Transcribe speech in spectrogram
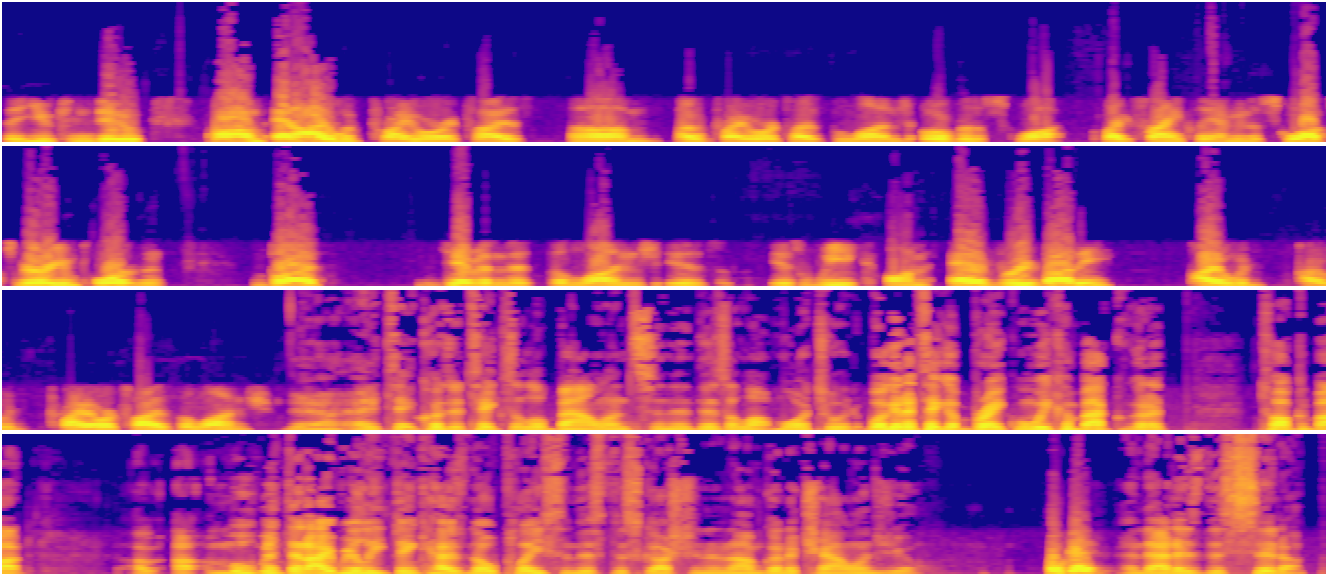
that you can do. Um, and I would prioritize um, I would prioritize the lunge over the squat. Quite frankly, I mean the squat's very important, but given that the lunge is is weak on everybody, I would I would prioritize the lunge. Yeah, because it takes a little balance and there's a lot more to it. We're going to take a break. When we come back, we're going to talk about a, a movement that I really think has no place in this discussion, and I'm going to challenge you. Okay. And that is the sit up.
